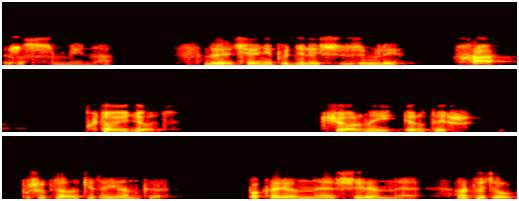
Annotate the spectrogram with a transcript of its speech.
жасмина. Две тени поднялись с земли. «Ха! Кто идет?» «Черный иртыш», — пошептала китаянка. «Покоренная вселенная», — ответил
